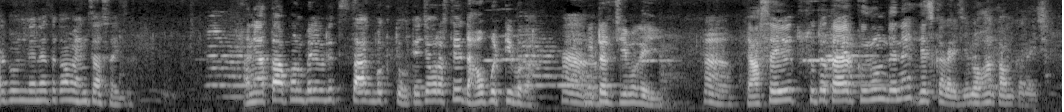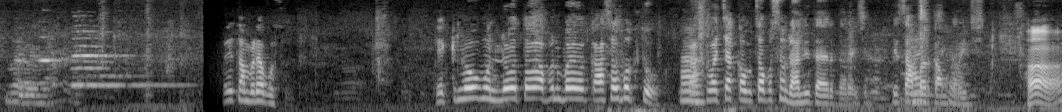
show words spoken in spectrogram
तयार करून देण्याचं काम ह्यांचं असायचं. आणि आता आपण बैलगाडीत चाक बघतो त्याच्यावर असते धावपट्टी बघा मेटलची बघा ही. हे. असं हे सुद्धा तयार करून देणे हेच करायचे लोहा काम करायचे. तांबड्यापासून. एकमेव म्हणलो तर आपण कासव बघतो कासवाच्या कवचापासून ढाली तयार करायची हे सांबार काम करायचे. हा.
